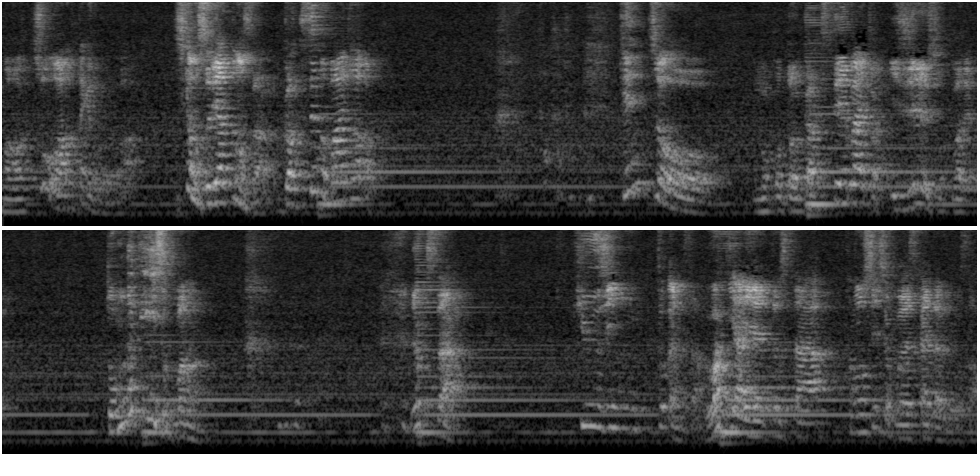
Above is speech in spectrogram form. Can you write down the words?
まあ超笑ったけど俺はしかもそれやったのさ学生のバイトだから店長のこと学生バイトはいじれる職場でどんだけいい職場なの？よくさ求人とかにさ和気あいあいとした楽しい職場です書いてあるけどさ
